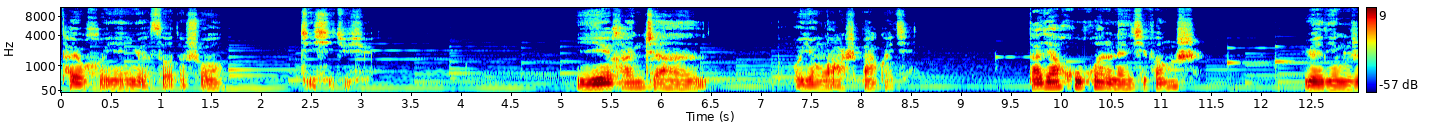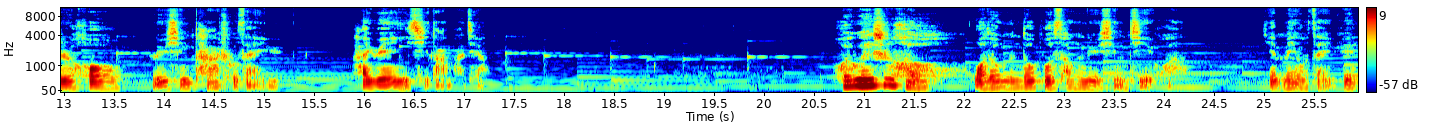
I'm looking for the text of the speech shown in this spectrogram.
他又和颜悦色的说：“继续，继续。”一夜酣战，我赢了二十八块钱。大家互换了联系方式，约定日后旅行他处再遇，还约一起打麻将。回归之后，我们都不曾履行计划，也没有再约。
